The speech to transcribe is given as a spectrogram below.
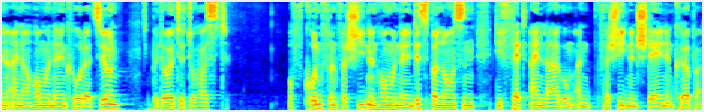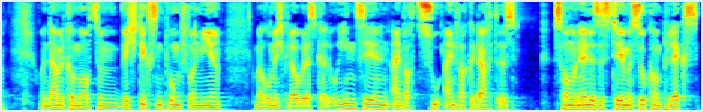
in einer hormonellen Korrelation. Bedeutet, du hast aufgrund von verschiedenen hormonellen Disbalancen die Fetteinlagung an verschiedenen Stellen im Körper. Und damit kommen wir auch zum wichtigsten Punkt von mir, warum ich glaube, dass Kalorienzählen einfach zu einfach gedacht ist. Das hormonelle System ist so komplex,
